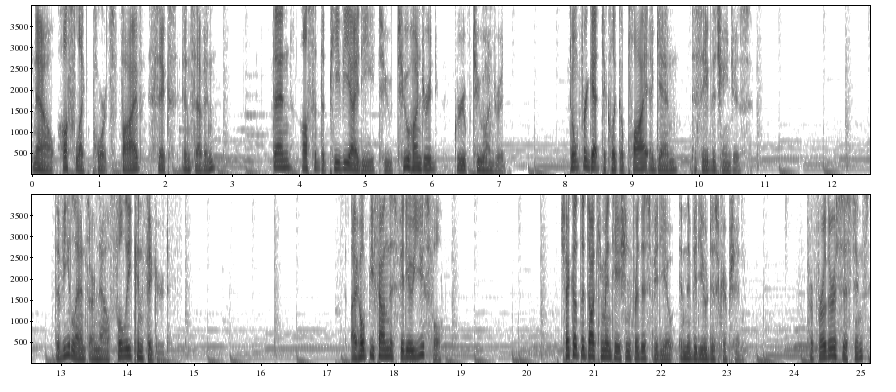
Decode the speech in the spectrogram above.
Now I'll select ports 5, 6, and 7. Then I'll set the PVID to 200 group 200. Don't forget to click apply again to save the changes. The VLANs are now fully configured. I hope you found this video useful. Check out the documentation for this video in the video description. For further assistance,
